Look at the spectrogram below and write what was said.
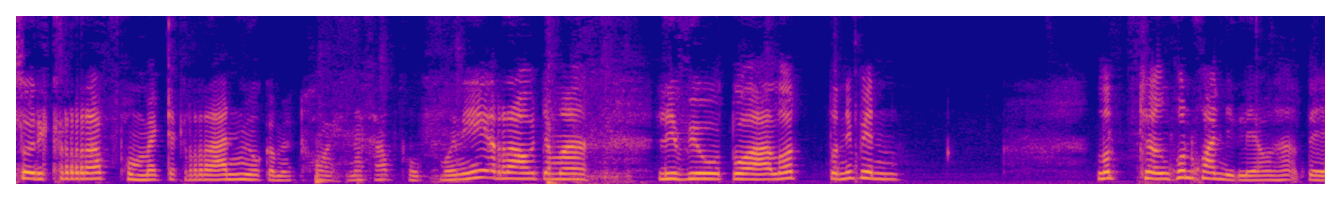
สวัสดีครับ ผมแม็กจากร้านมิวกับแม็กทอยนะครับผมวันนี้เราจะมารีวิวตัวรถตัวนี้เป็นรถเชิงพ่นควันอีกแล้วนะฮะแต่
